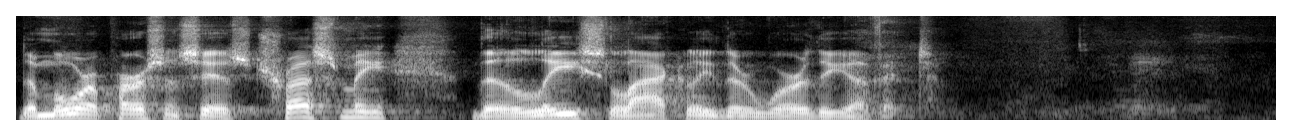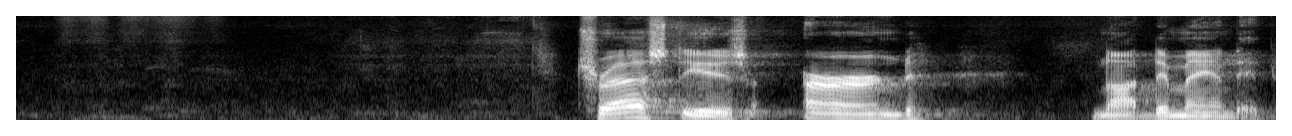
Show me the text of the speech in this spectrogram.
the more a person says, Trust me, the least likely they're worthy of it. Trust is earned, not demanded.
